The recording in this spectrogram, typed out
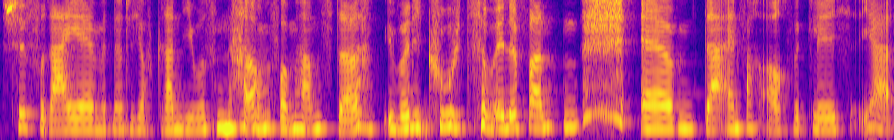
Schiffreihe mit natürlich auch grandiosen Namen vom Hamster über die Kuh zum Elefanten, ähm, da einfach auch wirklich, ja,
